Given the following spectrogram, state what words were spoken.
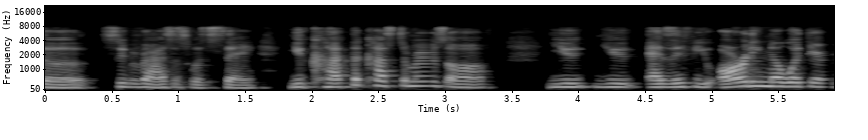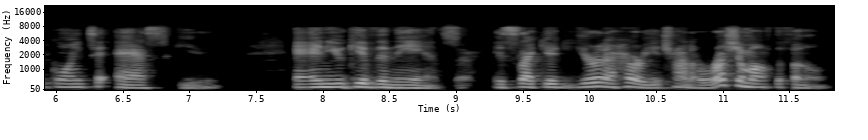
the supervisors would say, you cut the customers off, you you as if you already know what they're going to ask you, and you give them the answer. It's like you're you're in a hurry, you're trying to rush them off the phone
